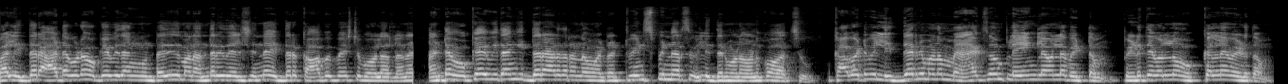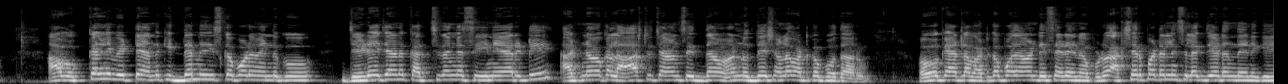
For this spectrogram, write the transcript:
వాళ్ళు ఇద్దరు ఆట కూడా ఒకే విధంగా ఉంటుంది. ఇది మన అందరికి తెలిసిందే ఇద్దరు కాపీ పేస్ట్ బౌలర్లు అంటే ఒకే విధంగా ఇద్దరు ఆడతారు అన్నమాట ట్విన్ స్పిన్నర్స్ వీళ్ళిద్దరు మనం అనుకోవచ్చు. కాబట్టి వీళ్ళిద్దరిని మనం మాక్సిమం ప్లేయింగ్ లెవెల్లో పెట్టాం. పెడితే వాళ్ళని ఒక్కళ్ళనే పెడతాం. ఆ ఒక్కల్ని పెట్టి అందుకు ఇద్దరిని తీసుకుపోవడం ఎందుకు? జడేజాను ఖచ్చితంగా సీనియారిటీ అట్నే ఒక లాస్ట్ ఛాన్స్ ఇద్దాం అన్న ఉద్దేశంలో పట్టుకపోతారు. ఓకే అట్లా పట్టుకపోదామని డిసైడ్ అయినప్పుడు అక్షర్ పటేల్ని సెలెక్ట్ చేయడం దేనికి?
